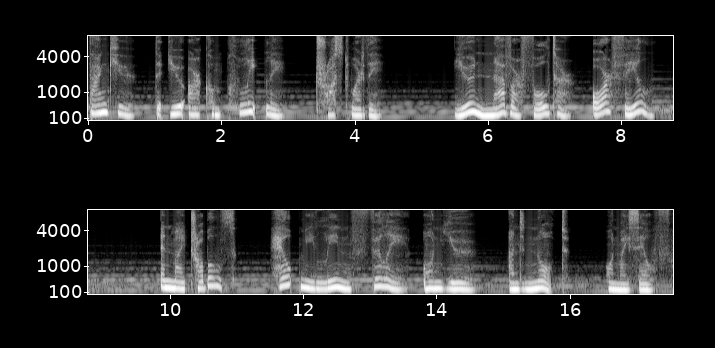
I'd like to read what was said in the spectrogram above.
thank you that you are completely trustworthy. You never falter or fail. In my troubles, help me lean fully on you and not on myself.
